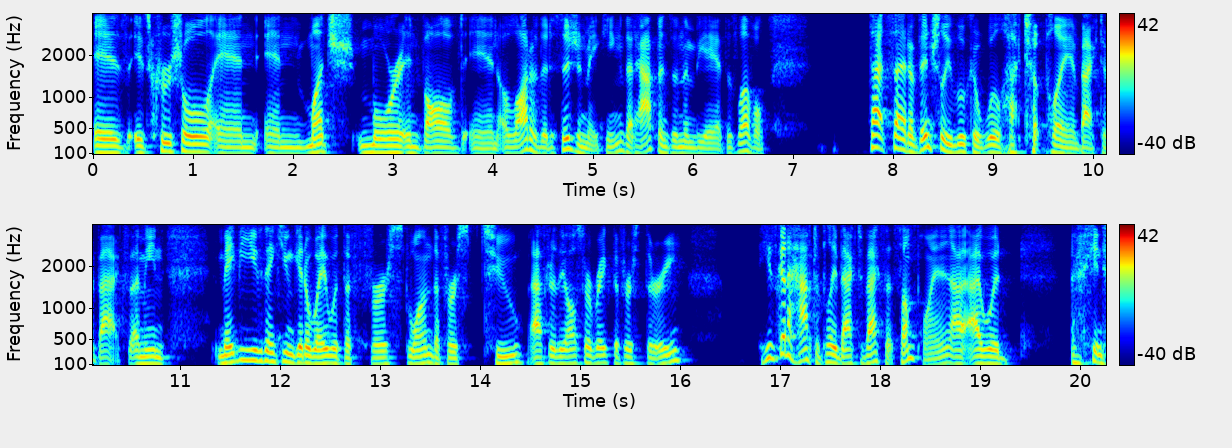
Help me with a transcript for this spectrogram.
is is crucial and and much more involved in a lot of the decision making that happens in the NBA at this level. That said, eventually Luka will have to play in back to backs. I mean, maybe you think you can get away with the first one, the first two after the All Star break, the first three. He's going to have to play back to backs at some point. I, I would, I mean,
